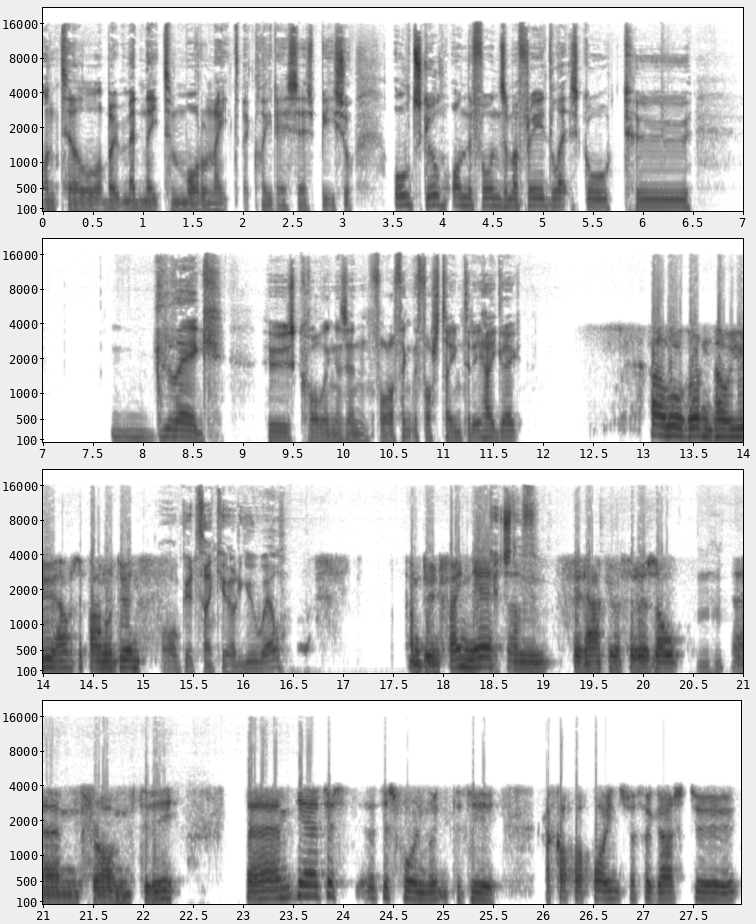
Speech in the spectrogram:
until about midnight tomorrow night at Clyde SSB. So old school on the phones, I'm afraid. Let's go to Greg, who's calling us in for I think the first time today. Hi, Greg. Hello, Gordon. How are you? How's the panel doing? All good, thank you. Are you well? I'm doing fine. Yes, I'm very happy with the result mm-hmm. um, from today. Um, yeah, just just looking to do a couple of points with regards to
